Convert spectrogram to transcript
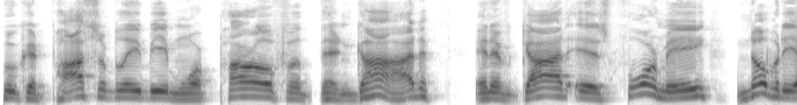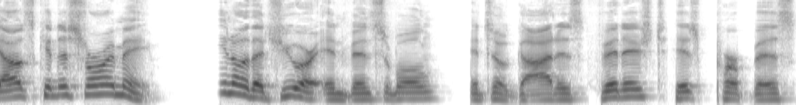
who could possibly be more powerful than God. And if God is for me, nobody else can destroy me. You know that you are invincible until God has finished his purpose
